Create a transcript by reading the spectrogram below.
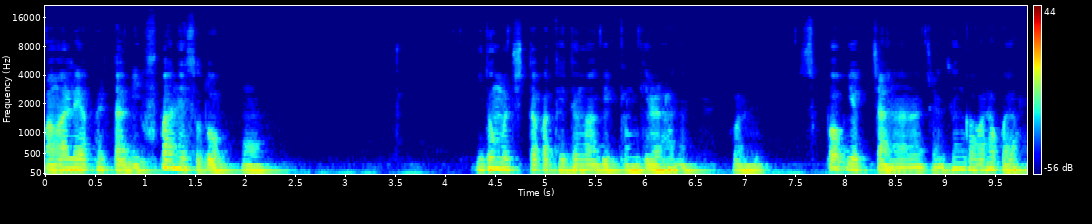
망할레아 팔딱이 후반에서도 어 이동을 치다가 대등하게 경기를 하는 그런 수법이었지 않나 저는 생각을 하고요.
